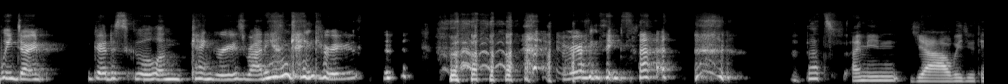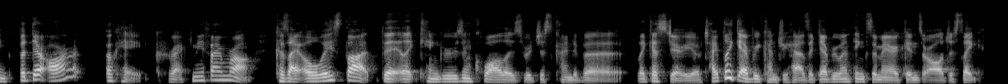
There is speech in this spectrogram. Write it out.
we don't go to school on kangaroos, riding on kangaroos. Everyone thinks that. That's, I mean, yeah, we do think, but there are okay, correct me if I'm wrong, because I always thought that like kangaroos and koalas were just kind of a like a stereotype, like every country has. Like everyone thinks Americans are all just like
